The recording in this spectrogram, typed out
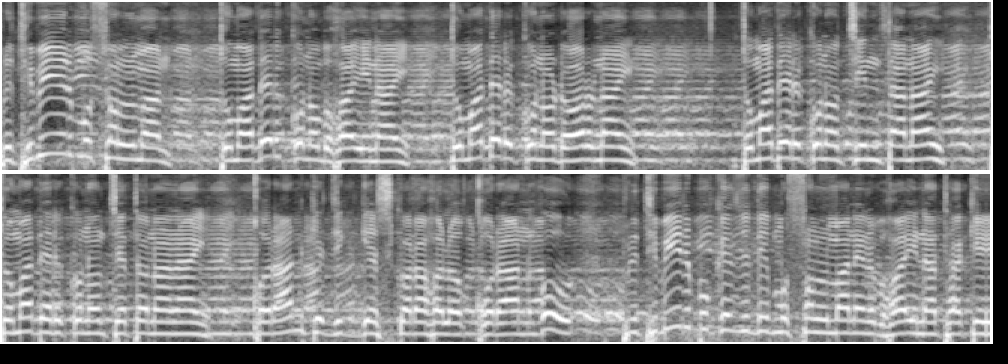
পৃথিবীর মুসলমান, তোমাদের কোনো ভয় নাই, তোমাদের কোনো ডর নাই। তোমাদের কোনো চিন্তা নাই, তোমাদের কোনো চেতনা নাই। কোরআনকে জিজ্ঞেস করা হলো, কোরআন গো, পৃথিবীর বুকে যদি মুসলমানের ভয় না থাকে,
